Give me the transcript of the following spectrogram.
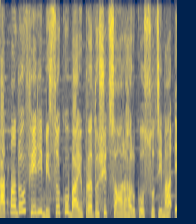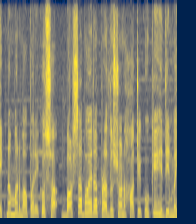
काठमाडौँ फेरि विश्वको वायु प्रदूषित सहरहरूको सूचीमा एक नम्बरमा परेको छ। वर्षा भएर प्रदूषण हटेको केही दिनमै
